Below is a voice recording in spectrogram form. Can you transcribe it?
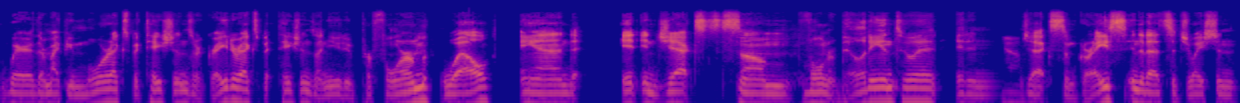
where there might be more expectations or greater expectations on you to perform well. And it injects some vulnerability into it, it injects some grace into that situation.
